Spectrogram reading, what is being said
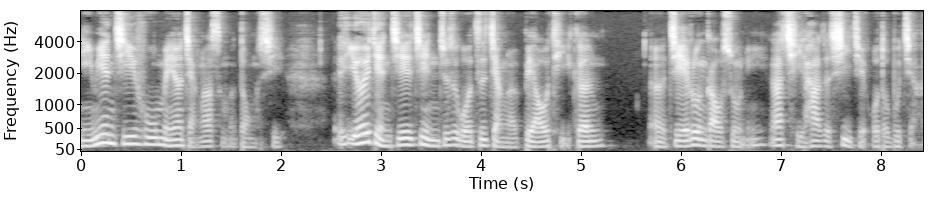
里面几乎没有讲到什么东西，有一点接近，就是我只讲了标题跟呃结论告诉你，那其他的细节我都不讲，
